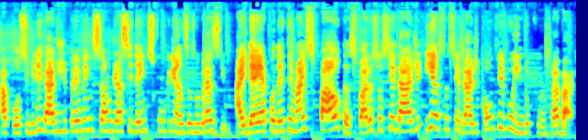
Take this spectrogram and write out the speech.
a possibilidade de prevenção de acidentes com crianças no Brasil. A ideia é poder ter mais pautas para a sociedade e a sociedade contribuindo com o trabalho.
